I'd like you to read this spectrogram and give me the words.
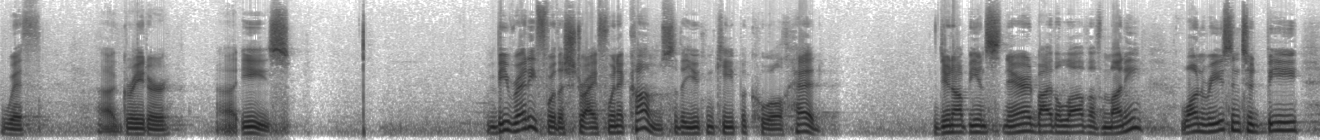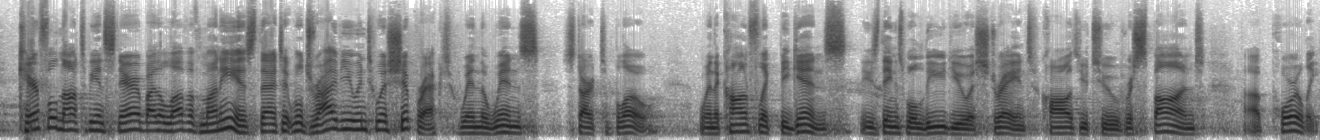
with uh, greater uh, ease. Be ready for the strife when it comes so that you can keep a cool head. Do not be ensnared by the love of money. One reason to be careful not to be ensnared by the love of money is that it will drive you into a shipwreck when the winds start to blow. When the conflict begins, these things will lead you astray and cause you to respond uh, poorly.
